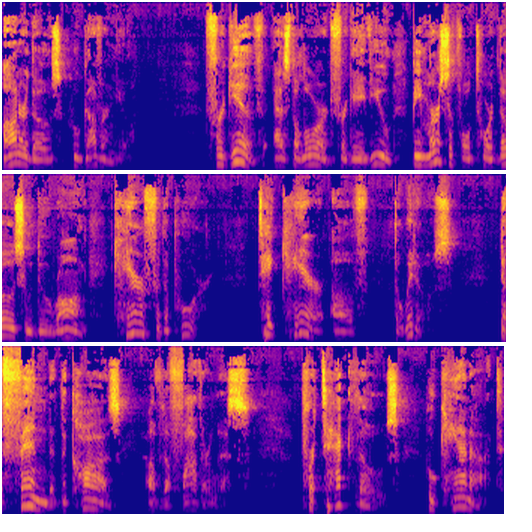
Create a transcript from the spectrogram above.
Honor those who govern you. Forgive as the Lord forgave you. Be merciful toward those who do wrong. Care for the poor. Take care of the widows. Defend the cause of the fatherless. Protect those who cannot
